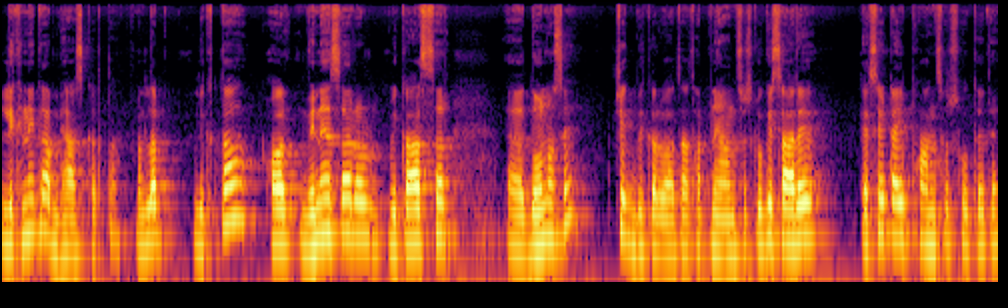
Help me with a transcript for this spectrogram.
लिखने का अभ्यास करता। मतलब लिखता और विनय सर और विकास सर दोनों से चेक भी करवाता था अपने आंसर्स क्योंकि सारे ऐसे टाइप आंसर्स होते थे।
